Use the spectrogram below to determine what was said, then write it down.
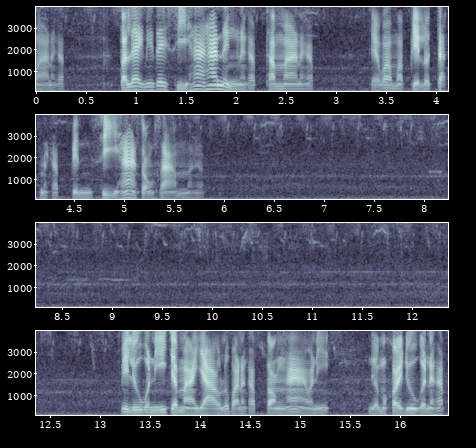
มานะครับ ตอนแรกนี่ได้4551นะครับทำมานะครับ แต่ว่ามาเปลี่ยนรถจักรนะครับเป็น4523นะครับไม่รู้วันนี้จะมายาวหรือเปล่านะครับ ตองห้าวันนี้ เดี๋ยวมาคอยดูกันนะครับ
